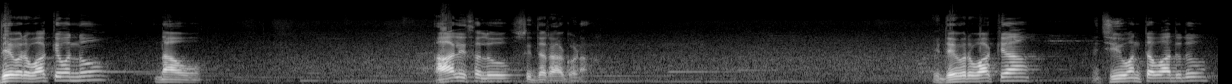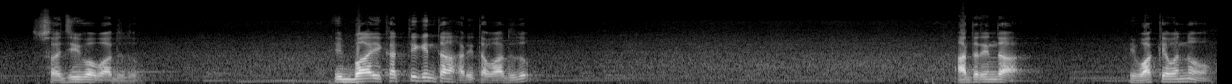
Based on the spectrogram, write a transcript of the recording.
ದೇವರ ವಾಕ್ಯವನ್ನು ನಾವು ಆಲಿಸಲು ಸಿದ್ಧರಾಗೋಣ. ಈ ದೇವರ ವಾಕ್ಯ ಜೀವಂತವಾದುದು, ಸಜೀವವಾದುದು. ಇಬ್ಬಾಯಿ ಕತ್ತಿಗಿಂತ ಹರಿತವಾದುದು. ಆದ್ದರಿಂದ ಈ ವಾಕ್ಯವನ್ನು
